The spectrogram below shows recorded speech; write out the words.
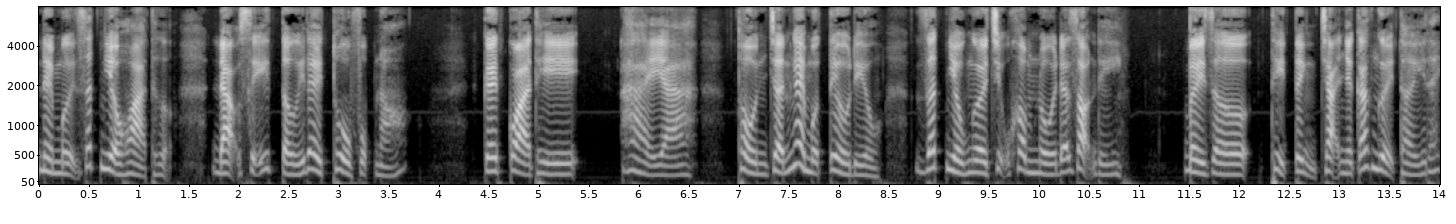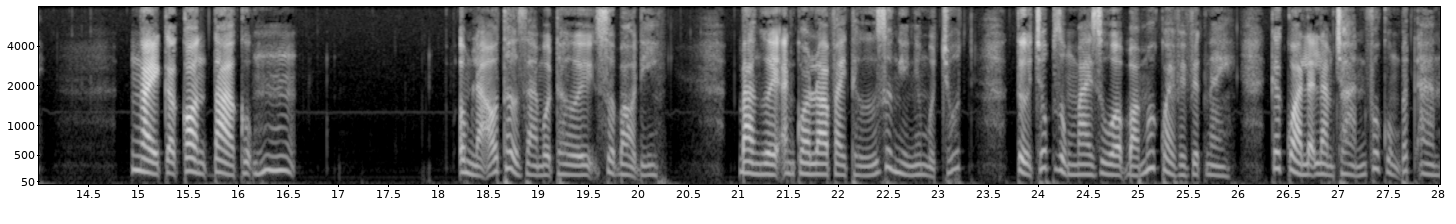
nên mời rất nhiều hòa thượng, đạo sĩ tới đây thủ phục nó. Kết quả thì... Hải à, thổn chấn ngày một tiểu điều, rất nhiều người chịu không nổi đã dọn đi. Bây giờ thì tình trạng như các người thấy đấy. Ngay cả con tà cũng... Ông lão thở dài một thời rồi bỏ đi. Ba người ăn qua loa vài thứ rồi nghỉ ngơi một chút. Tử Trúc dùng mai rùa bón một quẻ về việc này. Kết quả lại làm cho hắn vô cùng bất an.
